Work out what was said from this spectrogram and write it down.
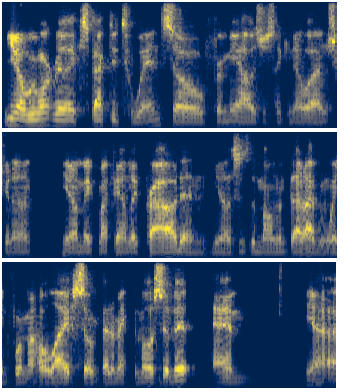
you know, we weren't really expected to win. So for me, I was just like, you know what, I'm just gonna, you know, make my family proud, and you know, this is the moment that I've been waiting for my whole life. So better make the most of it. And yeah,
